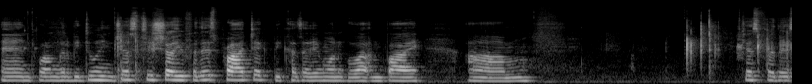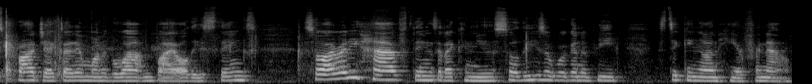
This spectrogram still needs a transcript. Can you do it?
and what I'm going to be doing just to show you for this project because I didn't want to go out and buy um, just for this project I didn't want to go out and buy all these things. So I already have things that I can use so these are we're going to be sticking on here for now.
